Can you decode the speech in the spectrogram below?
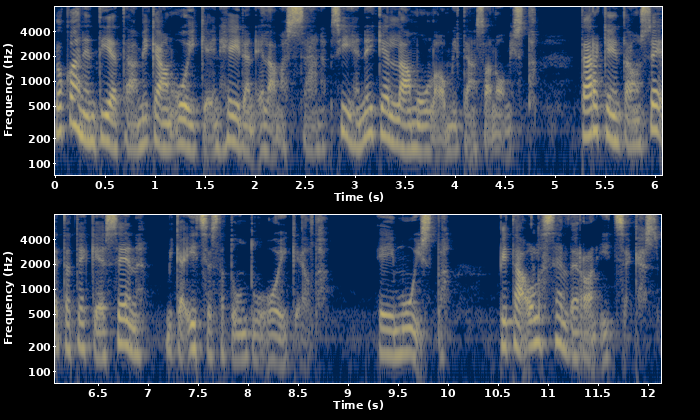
Jokainen tietää, mikä on oikein heidän elämässään. Siihen ei kellään muulla ole mitään sanomista. Tärkeintä on se, että tekee sen, mikä itsestä tuntuu oikealta. Ei muista. Pitää olla sen verran itsekäs.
